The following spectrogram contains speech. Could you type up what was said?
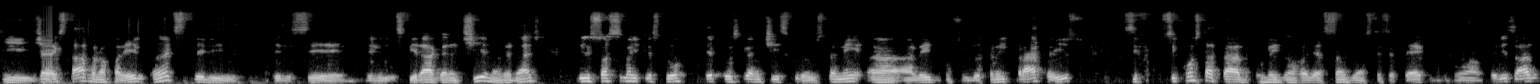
que já estava no aparelho antes dele, dele ser, dele expirar a garantia, na verdade, ele só se manifestou depois que a garantia expirou. Isso também, a, a lei do consumidor também trata isso. Se, se constatado por meio de uma avaliação, de uma assistência técnica, de um autorizado,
